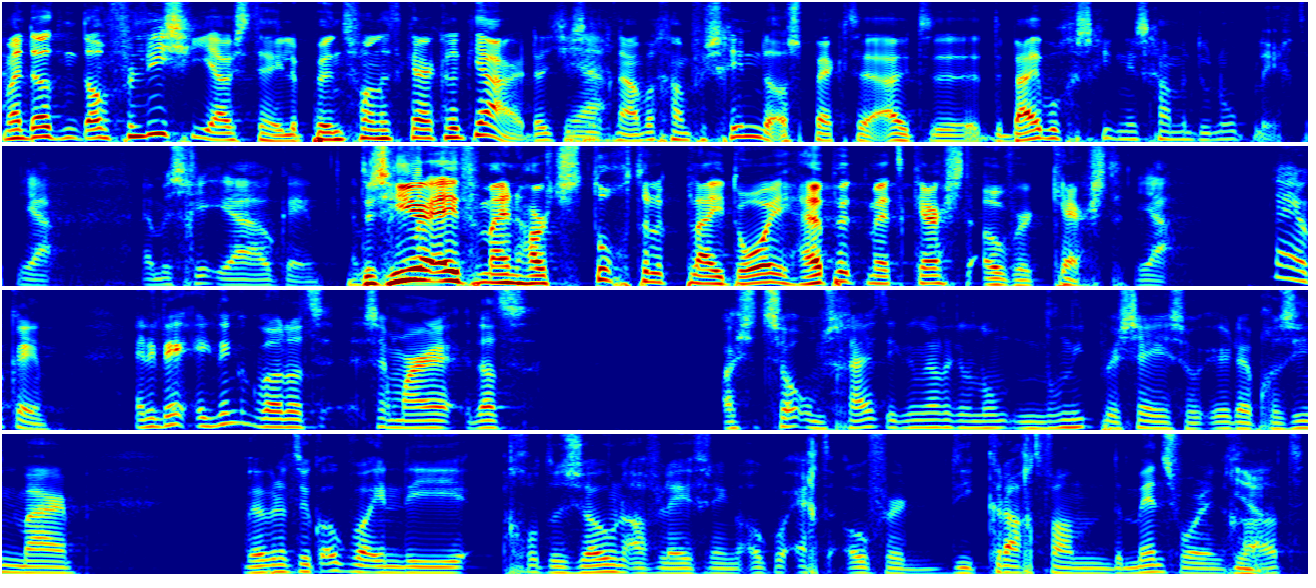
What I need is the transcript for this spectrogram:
Maar dat, dan verlies je juist het hele punt van het kerkelijk jaar. Dat je zegt, nou, we gaan verschillende aspecten uit de, de Bijbelgeschiedenis gaan we doen oplichten. Ja, en misschien, ja, oké. Dus hier even mijn hartstochtelijk pleidooi. Heb het met kerst over kerst. Ja, nee, oké. En ik denk, ik denk ook wel dat, zeg maar, dat als je het zo omschrijft, ik denk dat ik het nog, nog niet per se zo eerder heb gezien, maar hebben natuurlijk ook wel in die God de Zoon aflevering ook wel echt over die kracht van de menswording Ja. gehad.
